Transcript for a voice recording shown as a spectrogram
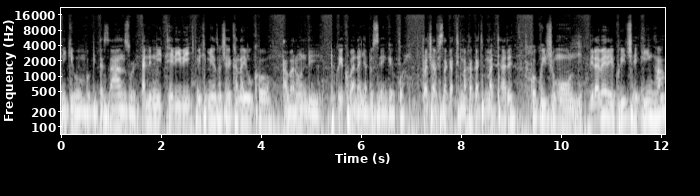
n'igihombo gidasanzwe kandi n'iteribi ni ikimenyetso cyerekana yuko abarundi dukwiye kubandanya dusengerwa turacyafise agatima k'agatimatare ko kwica umuntu birabereye kwice inka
